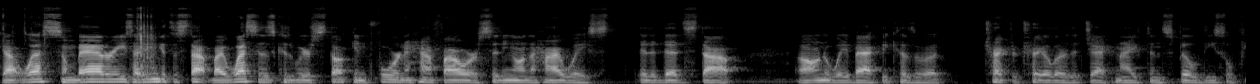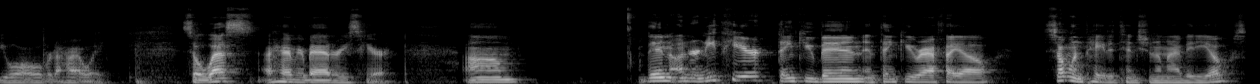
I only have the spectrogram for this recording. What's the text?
Got Wes some batteries. I didn't get to stop by Wes's because we were stuck in four and a half hours sitting on the highway at a dead stop uh, on the way back because of a tractor trailer that jackknifed and spilled diesel fuel all over the highway. So Wes, I have your batteries here. Um, then underneath here, thank you, Ben, and thank you, Raphael. Someone paid attention to my videos,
